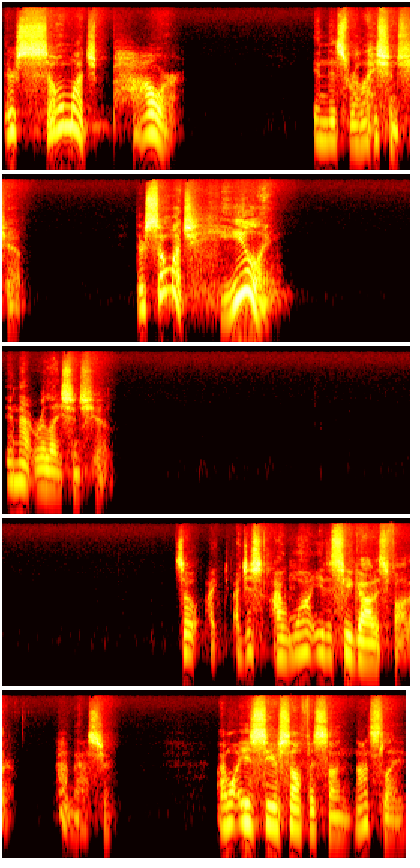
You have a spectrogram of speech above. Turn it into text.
There's so much power in this relationship. There's so much healing in that relationship. So I, I just I want you to see God as Father, not Master. I want you to see yourself as son, not slave.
